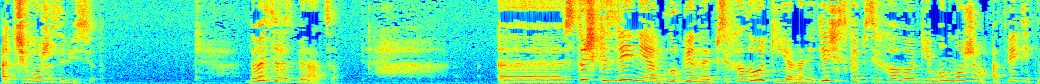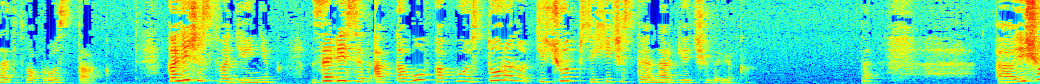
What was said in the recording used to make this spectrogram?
от чего же зависит? Давайте разбираться. Э, с точки зрения глубинной психологии, аналитической психологии, мы можем ответить на этот вопрос так. Количество денег зависит от того, в какую сторону течет психическая энергия человека. Да? А Еще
